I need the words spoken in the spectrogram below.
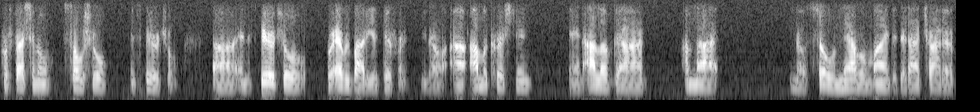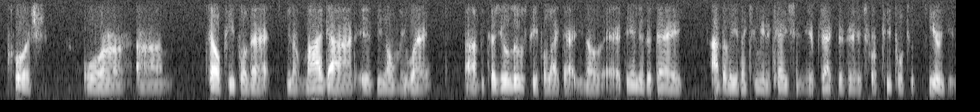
professional, social, and spiritual. Uh, and the spiritual for everybody is different. You know, I, I'm a Christian and I love God. I'm not, you know, so narrow minded that I try to push or um, tell people that you know, my God is the only way, uh, because you'll lose people like that. You know, at the end of the day, I believe in communication. The objective is for people to hear you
